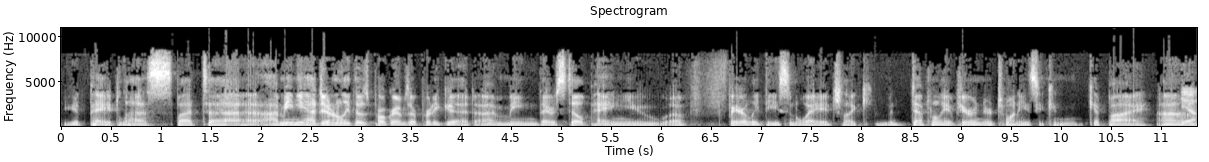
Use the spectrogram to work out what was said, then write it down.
you get paid less. But, uh, I mean, yeah, generally those programs are pretty good. I mean, they're still paying you a fairly decent wage. Like, definitely if you're in your 20s, you can get by. Um, yeah.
